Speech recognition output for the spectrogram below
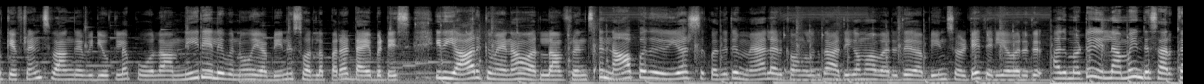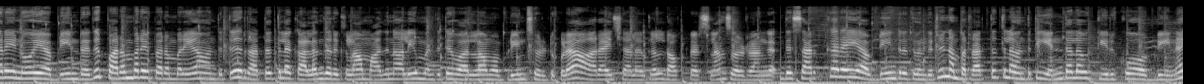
ஓகே ஃப்ரெண்ட்ஸ் வாங்க வீடியோக்குள்ளே போகலாம் நீரிழிவு நோய் அப்படின்னு சொல்லப்படுற டயபெட்டிஸ் இது யாருக்கு வேணால் வரலாம் ஃப்ரெண்ட்ஸ் நாற்பது இயர்ஸுக்கு வந்துட்டு மேலே இருக்கவங்களுக்கு தான் அதிகமாக வருது அப்படின்னு சொல்லிட்டு தெரிய வருது. அது மட்டும் இல்லாமல் இந்த சர்க்கரை நோய் அப்படின்றது பரம்பரை பரம்பரையாக வந்துட்டு ரத்தத்தில் கலந்துருக்கலாம். அதனாலையும் வந்துட்டு வரலாம் அப்படின்னு சொல்லிட்டு கூட ஆராய்ச்சியாளர்கள் டாக்டர்ஸ்லாம் சொல்கிறாங்க இந்த சர்க்கரை அப்படின்றது வந்துட்டு நம்ம ரத்தத்தில் வந்துட்டு எந்த அளவுக்கு இருக்கும் அப்படின்னா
